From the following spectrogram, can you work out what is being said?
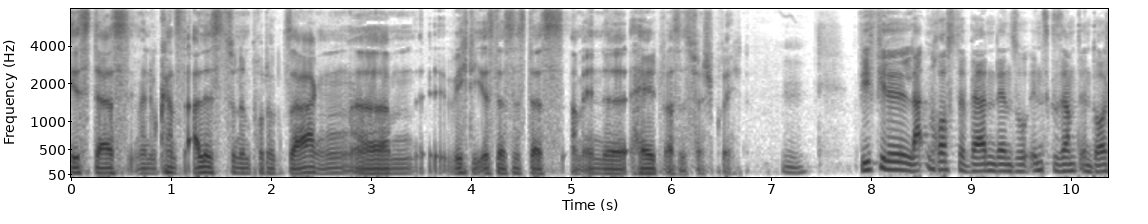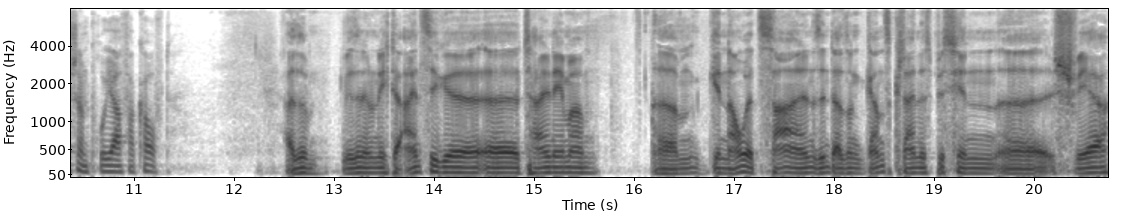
ist das, ich meine, du kannst alles zu einem Produkt sagen. Ähm, wichtig ist, dass es das am Ende hält, was es verspricht. Hm. Wie viele Lattenroste werden denn so insgesamt in Deutschland pro Jahr verkauft? Also wir sind ja noch nicht der einzige äh, Teilnehmer. Ähm, genaue Zahlen sind da so ein ganz kleines bisschen äh, schwer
